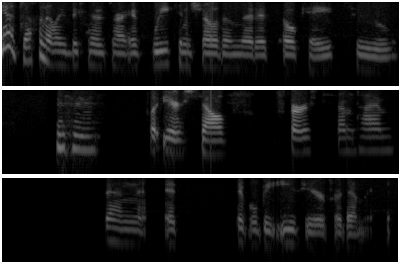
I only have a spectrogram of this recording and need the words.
Yeah, definitely because right, if we can show them that it's okay to Mm-hmm. put yourself first sometimes, then it it will be easier for them, I think.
